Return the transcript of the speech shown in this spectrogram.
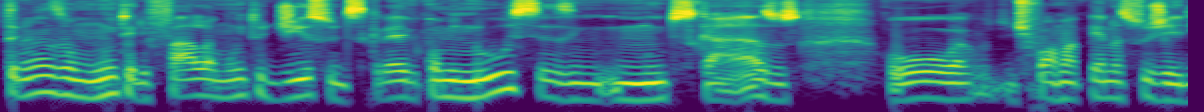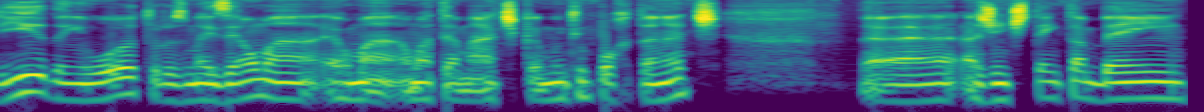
transam muito, ele fala muito disso, descreve com minúcias em, em muitos casos, ou de forma apenas sugerida em outros, mas é uma, é uma, uma temática muito importante. É, a gente tem também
